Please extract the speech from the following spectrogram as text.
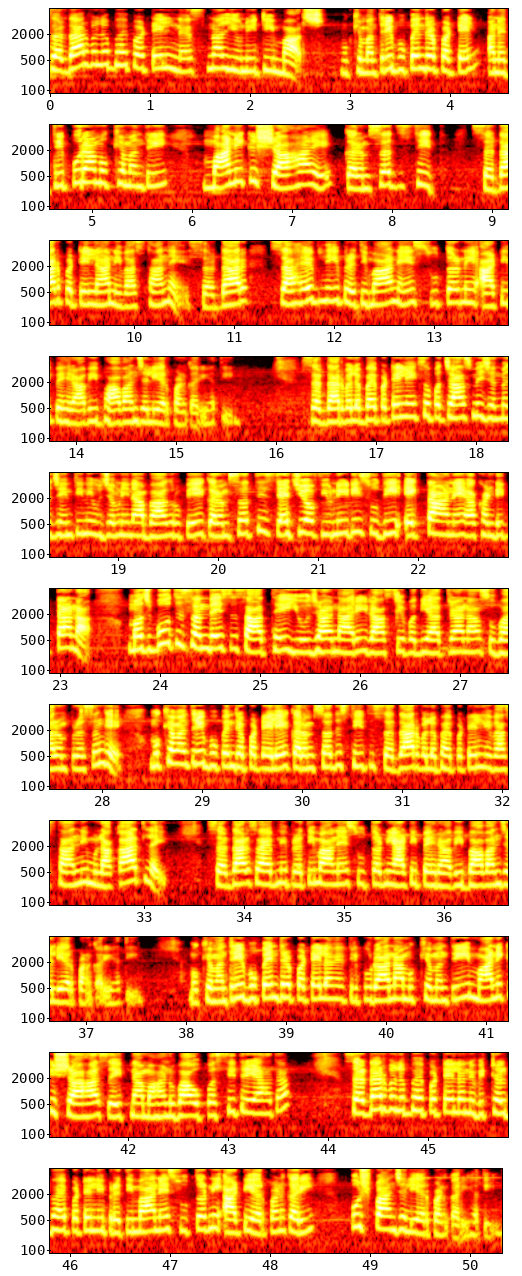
Sardar Vallabhbhai Patel national unity march. મુખ્યમંત્રી ભૂપેન્દ્ર પટેલ અને ત્રિપુરા મુખ્યમંત્રી માનિક શાહાએ કરમસદ સ્થિત સરદાર પટેલના નિવાસસ્થાને સરદાર સાહેબની પ્રતિમાને સૂતરની આટી પહેરાવી ભાવાંજલિ અર્પણ કરી હતી. સરદાર વલ્લભભાઈ પટેલની એકસો પચાસમી જન્મજયંતિની ઉજવણીના ભાગરૂપે કરમસદથી સ્ટેચ્યુ ઓફ યુનિટી સુધી એકતા અને અખંડિતતાના મજબૂત સંદેશ સાથે યોજાનારી રાષ્ટ્રીય પદયાત્રાના શુભારંભ પ્રસંગે મુખ્યમંત્રી ભૂપેન્દ્ર પટેલે કરમસદ સ્થિત સરદાર વલ્લભભાઈ પટેલ નિવાસસ્થાનની મુલાકાત લઈ સરદાર સાહેબની પ્રતિમાને સૂતરની આટી પહેરાવી ભાવાંજલિ અર્પણ કરી હતી. મુખ્યમંત્રી ભૂપેન્દ્ર પટેલ અને ત્રિપુરાના મુખ્યમંત્રી માનિક શાહ સહિતના મહાનુભાવ ઉપસ્થિત રહ્યા હતા. સરદાર વલ્લભભાઈ પટેલ અને વિઠ્ઠલભાઈ પટેલની પ્રતિમાને સૂતરની આટી અર્પણ કરી, પુષ્પાંજલિ અર્પણ કરી હતી.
